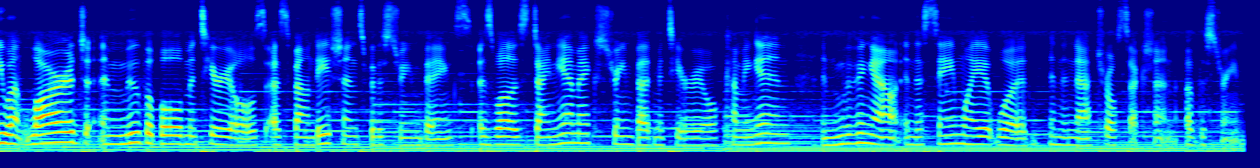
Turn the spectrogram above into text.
you want large and movable materials as foundations for the stream banks, as well as dynamic stream bed material coming in and moving out in the same way it would in the natural section of the stream.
